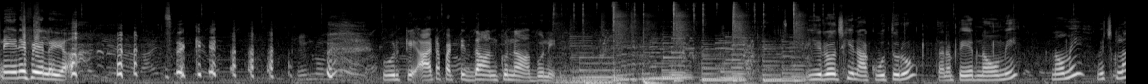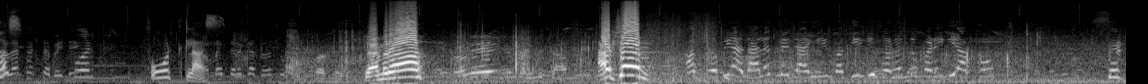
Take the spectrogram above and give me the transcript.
నేనే ఫెయిల్ అయ్యా Okay. ఊరికే ఆట పట్టిద్దాం అనుకున్నా అబ్బుని ఈ రోజుకి నా కూతురు తన పేరు Navami Navami which class fourth class camera action आप जो भी अदालत में जाएंगी वकील की जरूरत तो पड़ेगी आपको सिर्फ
